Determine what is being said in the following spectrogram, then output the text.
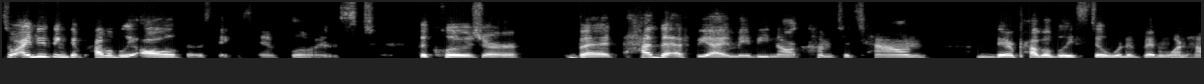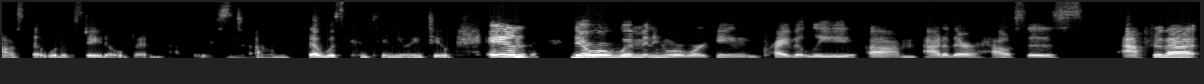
So I do think that probably all of those things influenced the closure but had the FBI maybe not come to town, there probably still would have been one house that would have stayed open at least mm. um, that was continuing to. And there were women who were working privately um, out of their houses after that.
